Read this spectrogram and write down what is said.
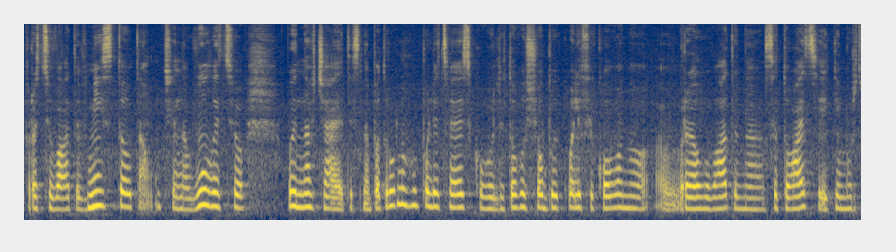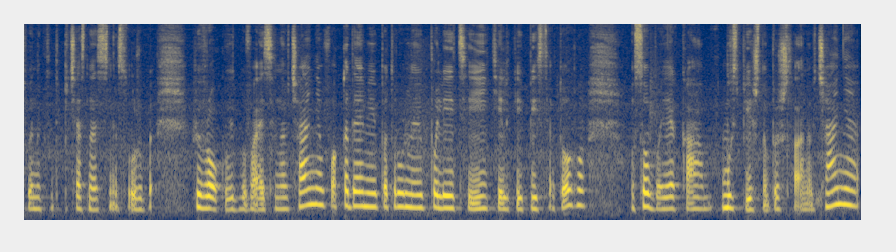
працювати в місто там чи на вулицю. Ви навчаєтесь на патрульного поліцейського для того, щоб кваліфіковано е, реагувати на ситуації, які можуть виникнути під час несення служби. Півроку відбувається навчання в академії патрульної поліції, і тільки після того особа, яка успішно пройшла навчання,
